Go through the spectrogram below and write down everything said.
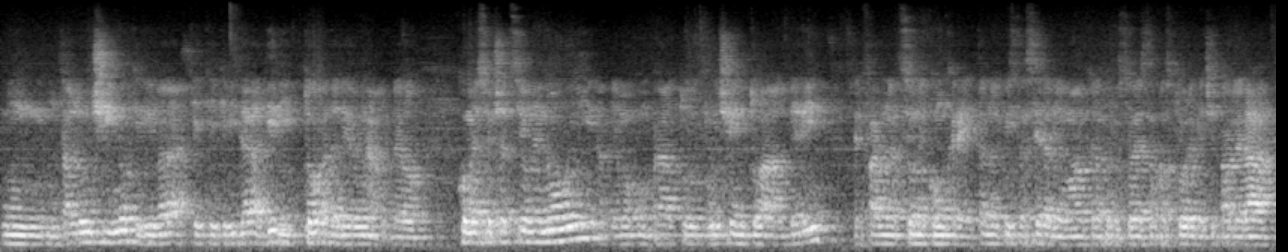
un, un talloncino che vi, darà, che, che vi darà diritto ad avere un albero. Come associazione noi abbiamo comprato 200 alberi per fare un'azione concreta, noi qui stasera abbiamo anche la professoressa Pastore che ci parlerà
